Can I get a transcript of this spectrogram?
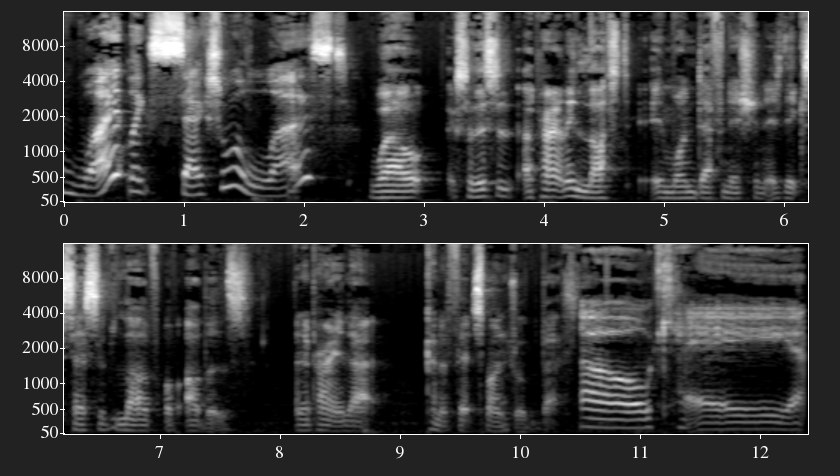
What? Like sexual lust? Well, so this is apparently lust in one definition is the excessive love of others, and apparently that kind of fits SpongeBob the best. Okay.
